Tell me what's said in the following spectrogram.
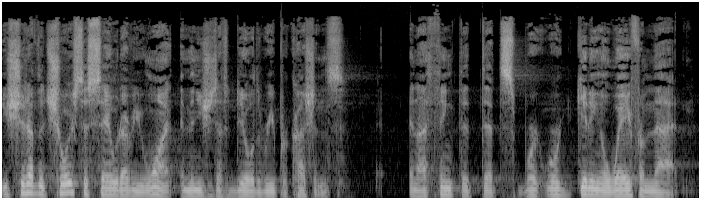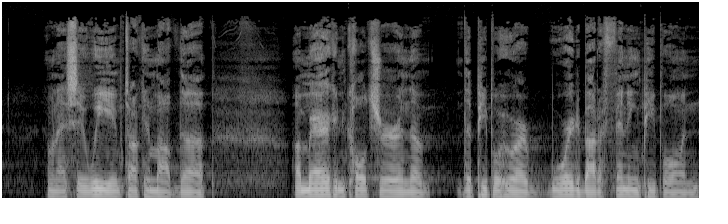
you should have the choice to say whatever you want, and then you should have to deal with the repercussions. And I think that that's we're, we're getting away from that. When I say we, I'm talking about the American culture and the the people who are worried about offending people. And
